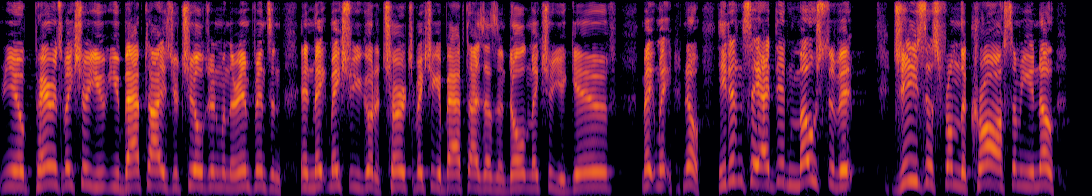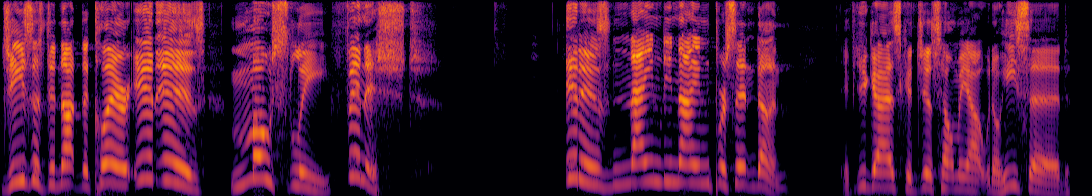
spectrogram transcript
you know, parents, make sure you, you baptize your children when they're infants and, and make, make sure you go to church. Make sure you get baptized as an adult. Make sure you give. Make, make, no, he didn't say I did most of it. Jesus from the cross, some of you know, Jesus did not declare it is mostly finished. It is 99% done. If you guys could just help me out. No, he said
